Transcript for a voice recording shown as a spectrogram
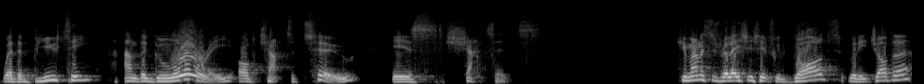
where the beauty and the glory of chapter 2 is shattered. Humanity's relationships with God, with each other,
